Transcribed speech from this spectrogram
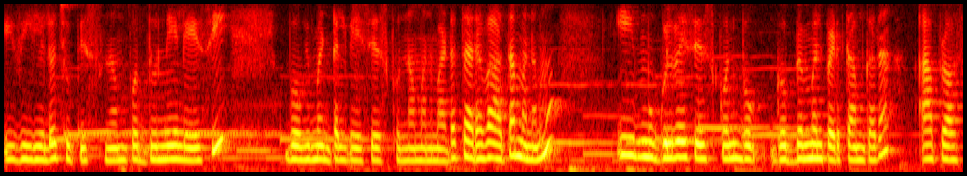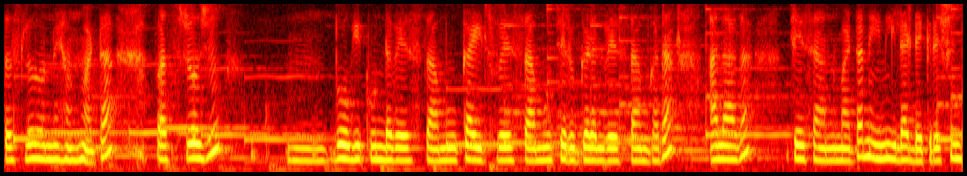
ఈ వీడియోలో చూపిస్తున్నాం. పొద్దున్నే లేచి భోగి మంటలు వేసేసుకున్నాం అనమాట తర్వాత మనము ఈ ముగ్గులు వేసేసుకొని బొ గొబ్బెమ్మలు పెడతాం కదా ఆ ప్రాసెస్లో ఉన్నాయన్నమాట. ఫస్ట్ రోజు భోగి కుండ వేస్తాము కైట్స్ వేస్తాము చెరుగడలు వేస్తాము కదా? అలాగా చేశాను అనమాట నేను ఇలా డెకరేషన్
